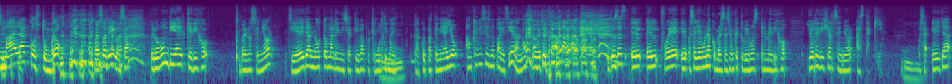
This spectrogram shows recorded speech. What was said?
y mal acostumbró, por eso digo, o sea, pero hubo un día el que dijo, bueno, señor, si ella no toma la iniciativa, porque en última mm. la culpa tenía yo, aunque a veces no pareciera, ¿no? no Entonces, él, él fue, eh, o sea, ya en una conversación que tuvimos, él me dijo, yo le dije al Señor, hasta aquí. O sea, ella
